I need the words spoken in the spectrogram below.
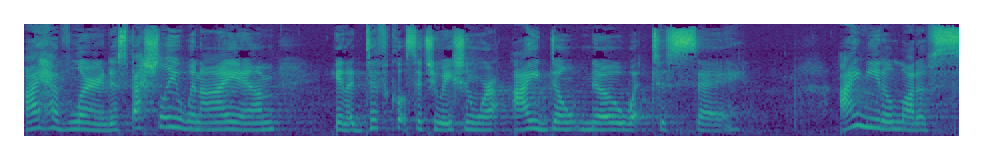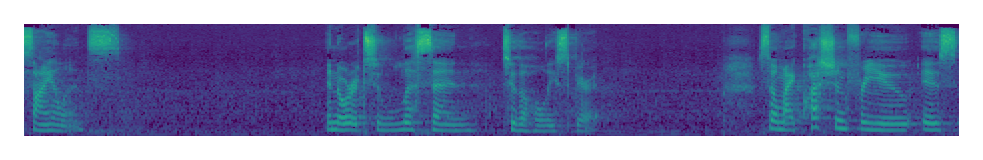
I have learned, especially when I am in a difficult situation where I don't know what to say, I need a lot of silence in order to listen to the Holy Spirit. So, my question for you is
